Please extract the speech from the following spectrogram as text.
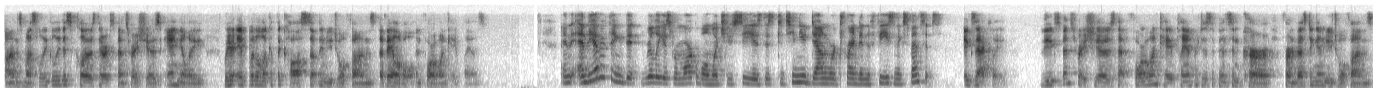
funds must legally disclose their expense ratios annually, we are able to look at the costs of the mutual funds available in 401k plans. And, and the other thing that really is remarkable in what you see is this continued downward trend in the fees and expenses. Exactly. The expense ratios that 401k plan participants incur for investing in mutual funds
